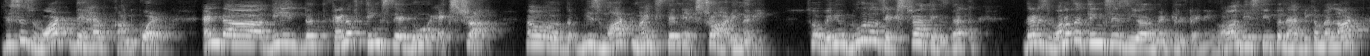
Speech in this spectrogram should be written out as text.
This is what they have conquered, and uh, the the kind of things they do extra. Now, we smart makes them extraordinary. So when you do those extra things, that that is one of the things is your mental training. All these people have become a lot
